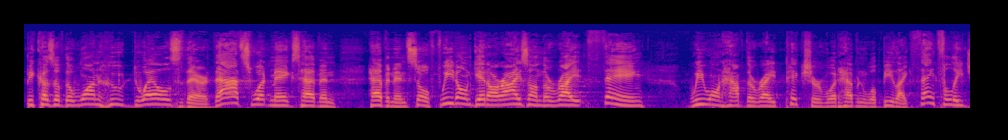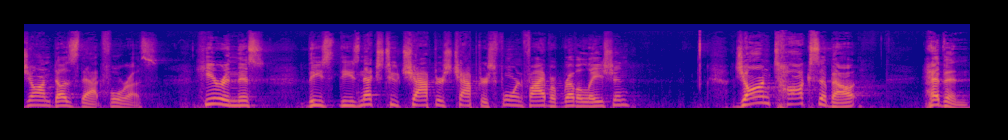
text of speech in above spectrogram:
because of the one who dwells there. That's what makes heaven heaven. And so if we don't get our eyes on the right thing, we won't have the right picture of what heaven will be like. Thankfully, John does that for us. Here in this, these, these next two chapters, chapters four and five of Revelation, John talks about heaven.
